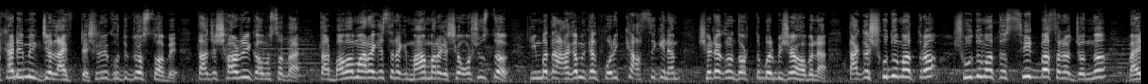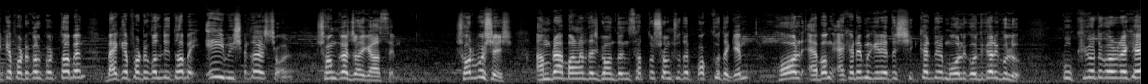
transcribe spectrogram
একাডেমিক যে লাইফটা সেটা ক্ষতিগ্রস্ত হবে। তার যে শারীরিক অবস্থাটা তার বাবা মারা গেছে নাকি মা মারা গেছে অসুস্থ, কিংবা তার আগামীকাল পরীক্ষা আসছে কিনা, সেটা কোনো দর্তব্যের বিষয় হবে না। তাকে শুধুমাত্র শুধুমাত্র সিট বাঁচানোর জন্য বাইকে প্রটোকল করতে হবে। বাইকে প্রটোকল দিতে হবে, এই বিষয়টার শঙ্কার জায়গা আছে। সর্বশেষ, আমরা বাংলাদেশ গণতান্ত্রিক ছাত্র সংসদের পক্ষ থেকে হল এবং একাডেমিক এরিয়াতে শিক্ষার্থীদের মৌলিক অধিকারগুলো কুক্ষিগত করে রেখে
